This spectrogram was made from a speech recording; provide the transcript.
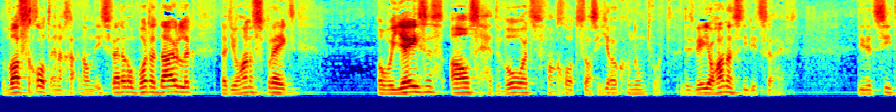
was God. En dan, dan iets verderop wordt het duidelijk dat Johannes spreekt over Jezus als het woord van God, zoals hier ook genoemd wordt. Het is weer Johannes die dit schrijft, die dit ziet.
